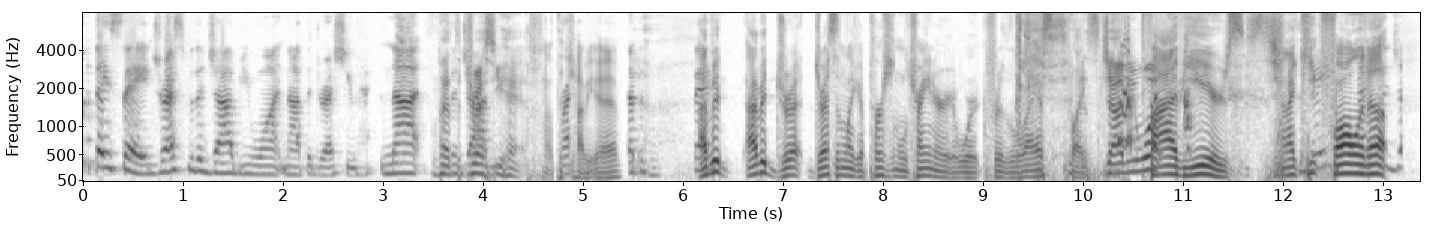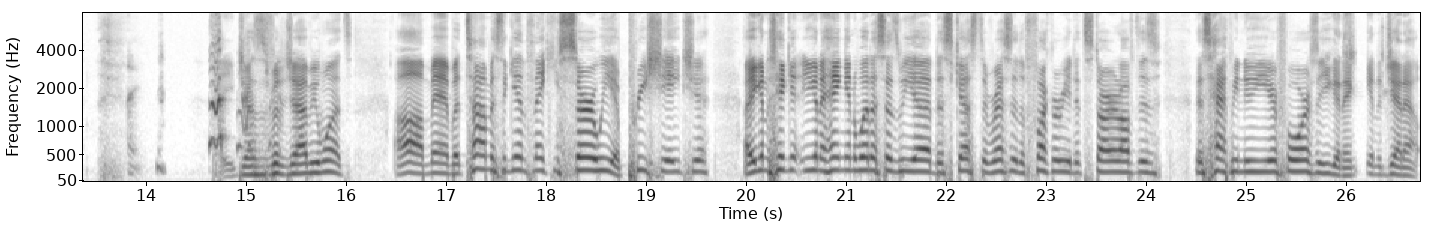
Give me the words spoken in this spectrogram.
what they say: dress for the job you want, not the dress you, not Not the, the job dress you have. Not the Right. job you have. I've been I've been dre- dressing like a personal trainer at work for the last like That's job you want. five years, and I keep falling up. He dresses for the job he wants. Oh man, but Thomas again, thank you, sir. We appreciate you. Are you gonna take it? You gonna hang in with us as we uh, discuss the rest of the fuckery that started off this this happy new year for us? Or you gonna gonna jet out?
